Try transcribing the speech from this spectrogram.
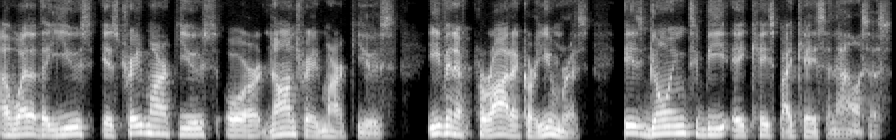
of whether the use is trademark use or non-trademark use, even if parodic or humorous, is going to be a case-by-case analysis.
